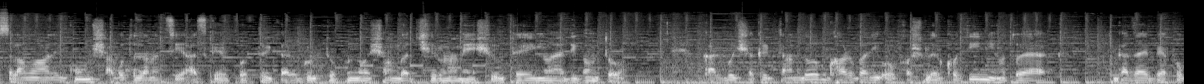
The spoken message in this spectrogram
আসসালামু আলাইকুম স্বাগত জানাচ্ছি আজকের পত্রিকার গুরুত্বপূর্ণ সংবাদ শিরোনামে। শুরুতেই নয়া দিগন্ত। কালবৈশাখীর তাণ্ডব, ঘরবাড়ি ও ফসলের ক্ষতি নিহত এক। গাজায় ব্যাপক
